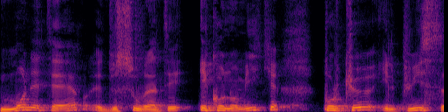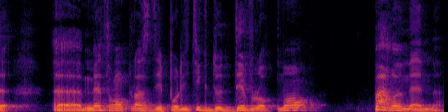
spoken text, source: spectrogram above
monétaire et de souveraineté économique pour qu'ils puissent euh, mettre en place des politiques de développement par eux-mêmes,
